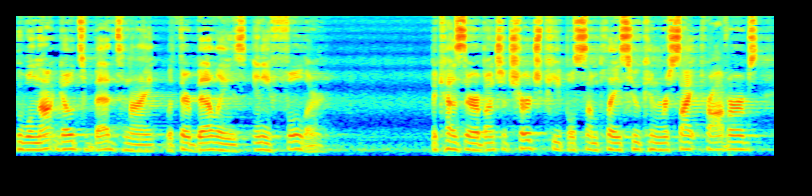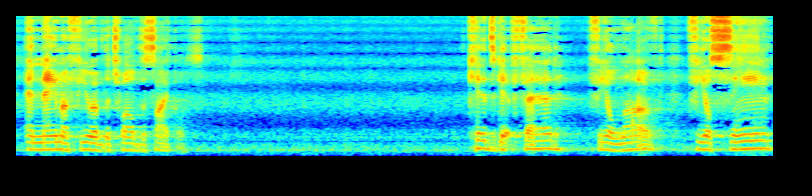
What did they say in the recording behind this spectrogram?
who will not go to bed tonight with their bellies any fuller because there are a bunch of church people someplace who can recite Proverbs and name a few of the 12 disciples. Kids get fed, feel loved, feel seen,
